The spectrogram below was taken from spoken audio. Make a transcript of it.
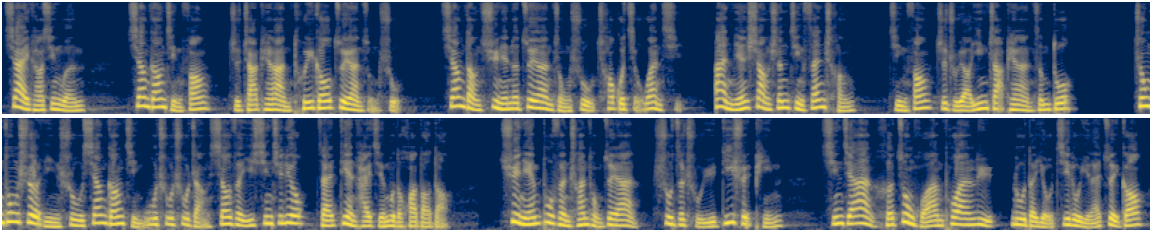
下一条新闻：香港警方指诈骗案推高罪案总数。香港去年的罪案总数超过九万起，按年上升近三成。警方只主要因诈骗案增多。中通社引述香港警务处处长肖泽怡星期六在电台节目的话报道，去年部分传统罪案数字处于低水平，情节案和纵火案破案率录得有记录以来最高，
